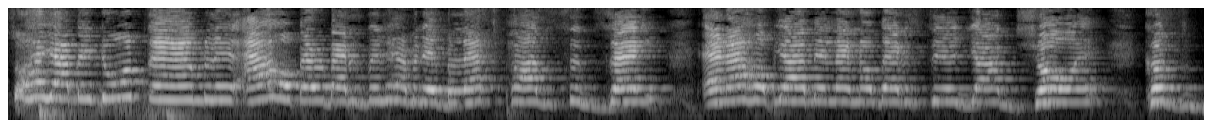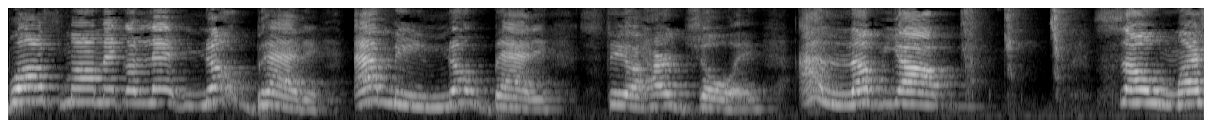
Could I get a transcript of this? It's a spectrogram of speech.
So how y'all been doing, family? I hope everybody's been having a blessed, positive day. And I hope y'all been letting nobody steal y'all joy. Because boss mom ain't gonna let nobody, I mean nobody, steal her joy. I love y'all so much.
